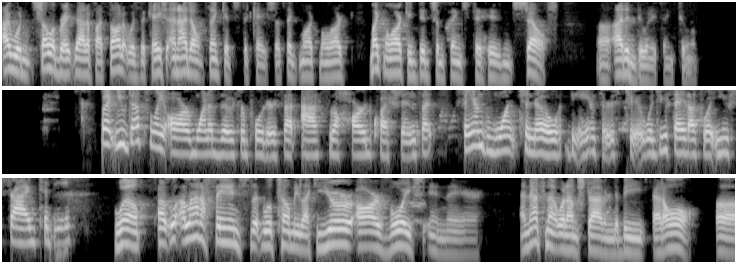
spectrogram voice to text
I, wouldn't celebrate that if I thought it was the case, and I don't think it's the case. I think Mark Mike Mularkey did some things to himself. Uh, I didn't do anything to him. But you definitely are one of those reporters that ask the hard questions that fans want to know the answers to. Would you say that's what you strive to be? Well, a, a lot of fans that will tell me like you're our voice in there, and that's not what I'm striving to be at all. Uh,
